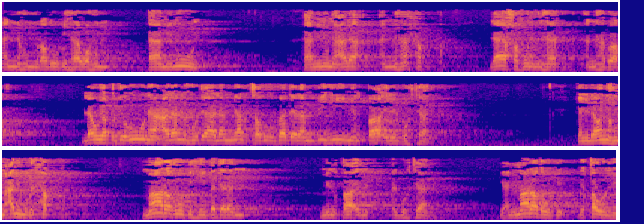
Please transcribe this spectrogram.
أنهم رضوا بها وهم آمنون آمنون على أنها حق لا يخافون منها أنها باطل. لو يقدرون على الهدى لم يرتضوا بدلا به من قائل البهتان. يعني لو أنهم علموا بالحق ما رضوا به بدلا من قائل البهتان. يعني ما رضوا بقول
